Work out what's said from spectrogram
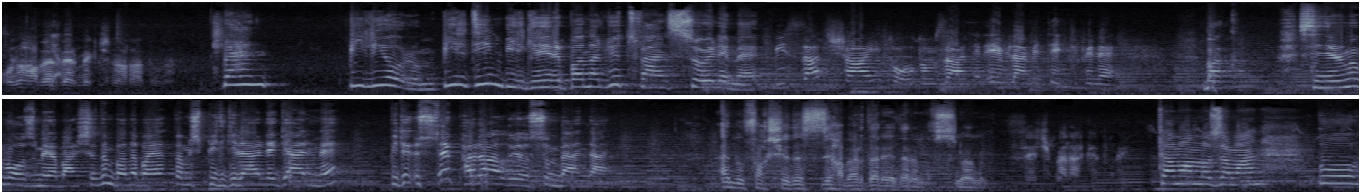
Ona haber vermek için aradım ben. Ben biliyorum. Bildiğim bilgileri bana lütfen söyleme. Bizzat şahit oldum zaten evlenme teklifine. Bak, sinirimi bozmaya başladın. Bana bayaklamış bilgilerle gelme. Bir de üstüne para alıyorsun benden. En ufak şeyde sizi haberdar ederim Füsun Hanım. Siz hiç merak etmeyin. Tamam o zaman. Bu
